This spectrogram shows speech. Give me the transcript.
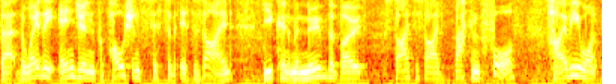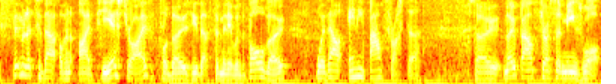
that the way the engine propulsion system is designed, you can maneuver the boat side to side, back and forth, however you want, similar to that of an IPS drive, for those of you that are familiar with Volvo, without any bow thruster. So no bow thruster means what?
